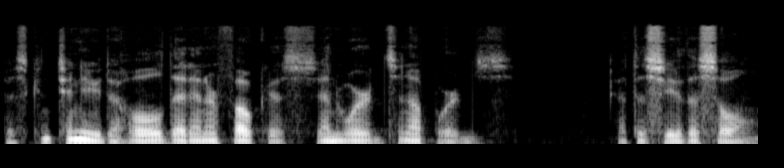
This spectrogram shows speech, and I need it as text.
just continue to hold that inner focus inwards and upwards at the seat of the soul.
